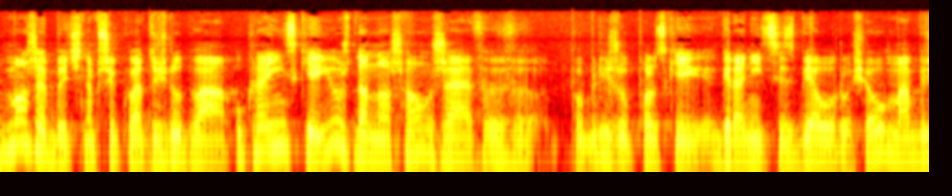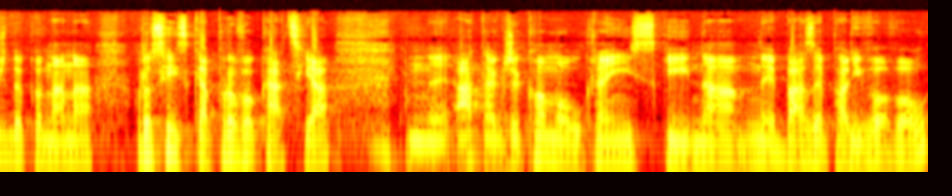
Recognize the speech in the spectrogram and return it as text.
Może być na przykład źródła ukraińskie już donoszą, że w, w pobliżu polskiej granicy z Białorusią ma być dokonana rosyjska prowokacja, atak rzekomo ukraiński na bazę paliwową.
